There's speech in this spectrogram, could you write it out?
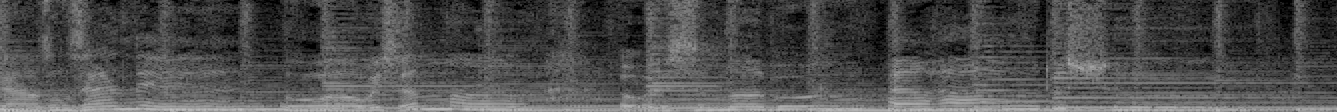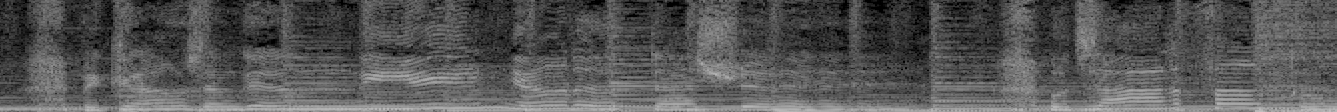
高中三年，我为什么为什么不好好读书？没考上跟你一样的大学，我找了份工。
